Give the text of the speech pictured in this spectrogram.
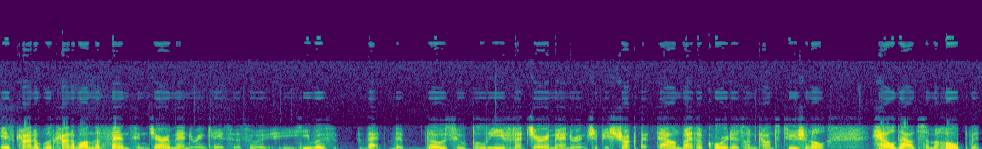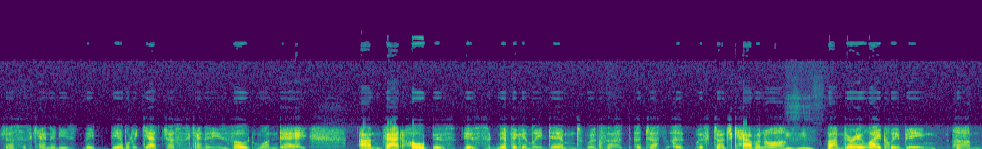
is kind of was kind of on the fence in gerrymandering cases. So he was that that those who believe that gerrymandering should be struck down by the court as unconstitutional held out some hope that Justice Kennedy's they'd be able to get Justice Kennedy's vote one day um, that hope is, is significantly dimmed with uh, just, uh, with Judge Kavanaugh mm-hmm. um, very likely being um,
